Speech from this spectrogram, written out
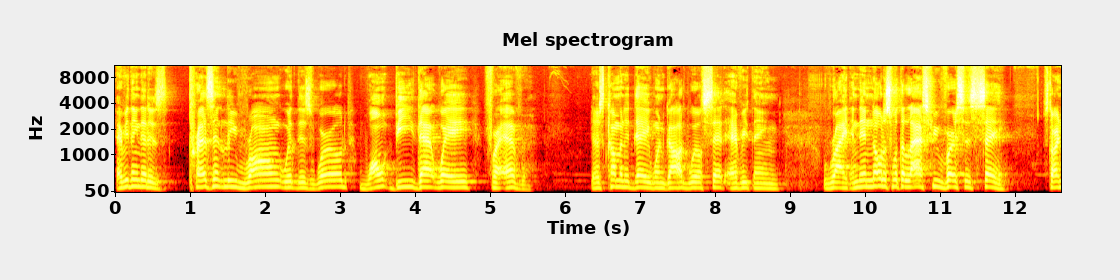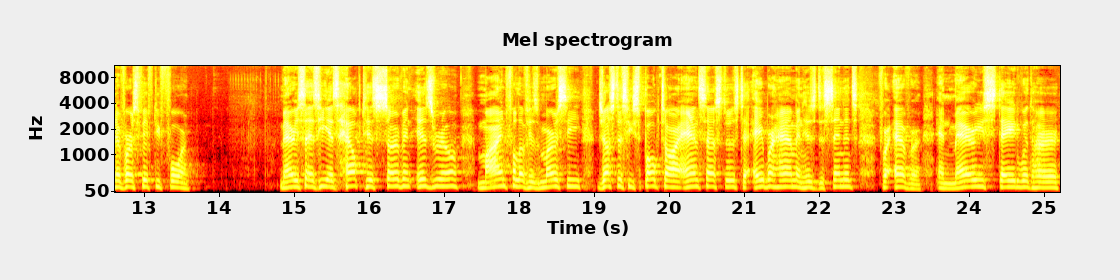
Everything that is presently wrong with this world won't be that way forever. There's coming a day when God will set everything right. And then notice what the last few verses say, starting at verse 54. Mary says, He has helped His servant Israel, mindful of His mercy, just as He spoke to our ancestors, to Abraham and his descendants forever. And Mary stayed with her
